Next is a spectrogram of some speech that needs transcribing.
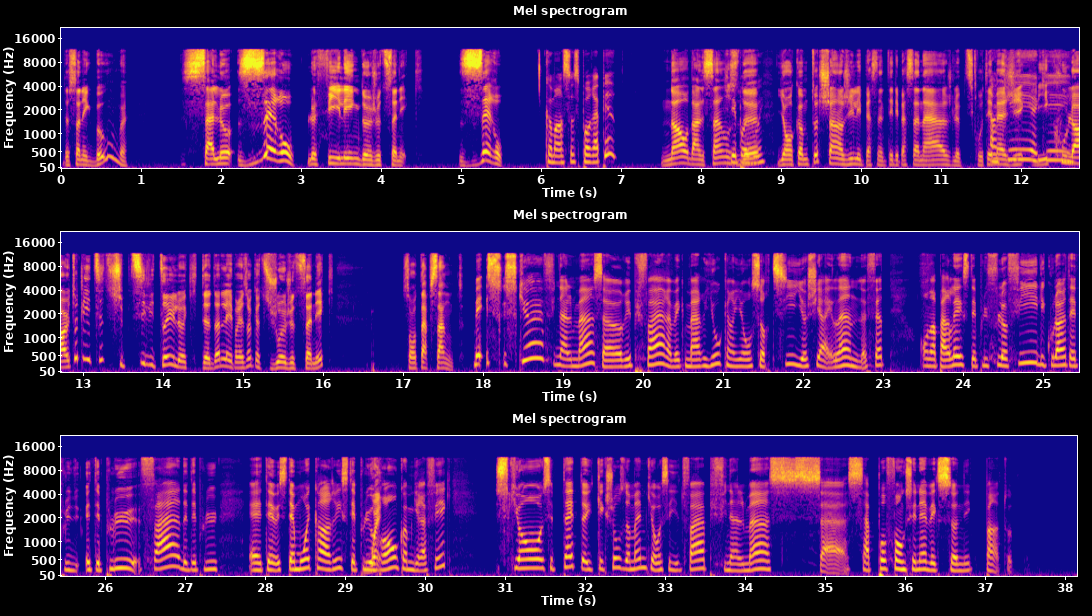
de Sonic Boom, ça a zéro le feeling d'un jeu de Sonic. Zéro. Comment ça, c'est pas rapide? Non, dans le sens de. joué. Ils ont comme tout changé les personnalités des personnages, le petit côté magique, les couleurs, toutes les petites subtilités là, qui te donnent l'impression que tu joues à un jeu de Sonic sont absentes. Mais ce que finalement ça aurait pu faire avec Mario quand ils ont sorti Yoshi Island, le fait, on en parlait, que c'était plus fluffy, les couleurs étaient plus, étaient plus fades, étaient plus, c'était moins carré, c'était plus Ouais. rond comme graphique. Ce qui ont, c'est peut-être quelque chose de même qu'ils ont essayé de faire, puis finalement ça, ça a pas fonctionné avec Sonic pantoute.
